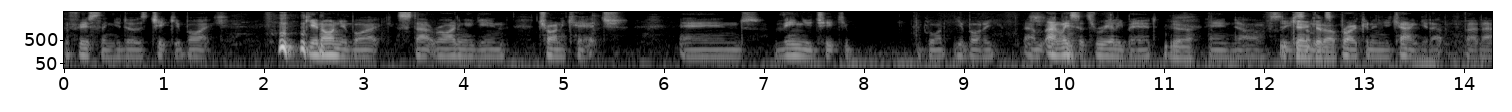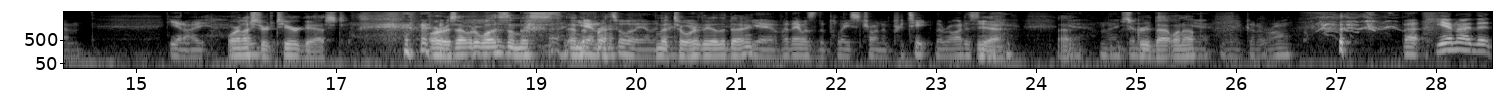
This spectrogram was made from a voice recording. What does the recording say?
the first thing you do is check your bike, get on your bike, start riding again, trying to catch, and then you check your your your body. Um, unless it's really bad, Yeah. and uh, obviously You can't get up. broken and you can't get up. But um, you know, Or unless you're tear gassed. or is that what it was on this in yeah, the, in the tour the other in the day, tour yeah. the other day? Yeah, but that was the police trying to protect the riders. Yeah. yeah, Uh, screwed that one up. Yeah, yeah, got it wrong. but yeah, no, the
